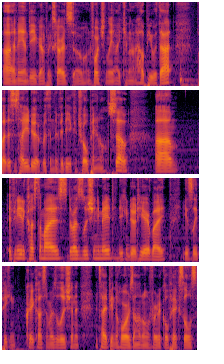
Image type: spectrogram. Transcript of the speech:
uh, an AMD graphics card, so unfortunately I cannot help you with that. But this is how you do it with an NVIDIA control panel. So um, if you need to customize the resolution you made, you can do it here by easily picking create custom resolution and, and typing the horizontal vertical pixels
